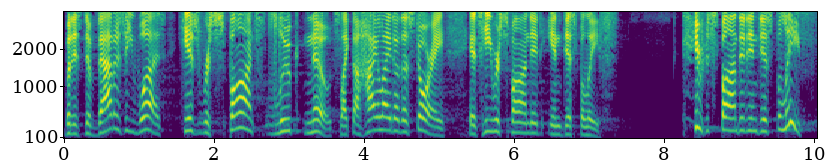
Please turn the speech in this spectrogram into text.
but as devout as he was, his response, Luke notes, like the highlight of the story, is he responded in disbelief. He responded in disbelief.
